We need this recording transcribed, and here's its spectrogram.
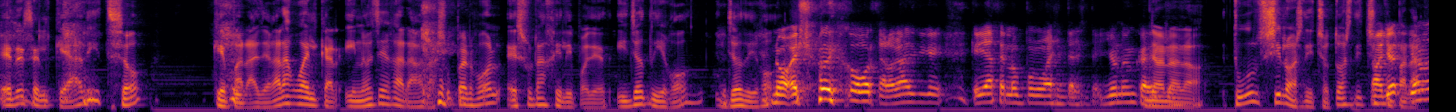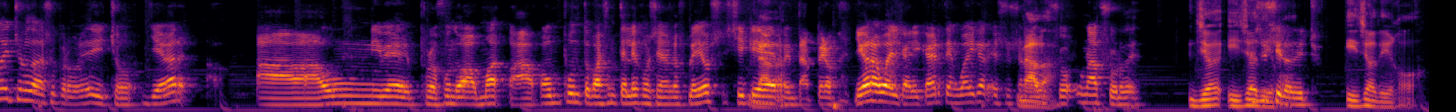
eres el que ha dicho que para llegar a Wildcard y no llegar a la Super Bowl es una gilipollez. Y yo digo, yo digo... No, eso lo dijo Borja, lo que quería hacerlo un poco más interesante. Yo nunca he no, dicho. no, no. Tú sí lo has dicho, tú has dicho No, que yo, para... yo no he dicho lo de la Super Bowl, he dicho llegar a un nivel profundo, a, un punto bastante lejos en los playoffs, sí que Nada. es renta. Pero llegar a Wildcard y caerte en Wildcard, eso es una, Nada. absur- una absurdez. Yo, y yo eso digo, sí lo he dicho. Y yo digo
